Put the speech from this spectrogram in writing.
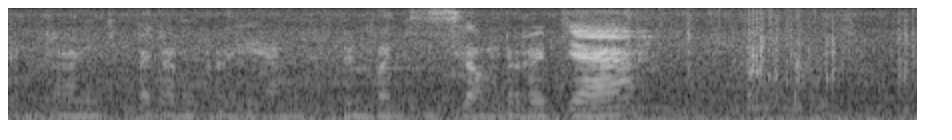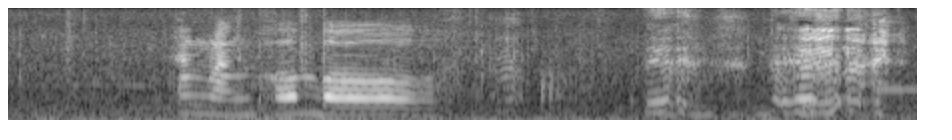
กำลังจะไปโรงเรียน เป็นวันที่สองแล้วนะจ๊ะทางหลังพร้อมบออ๋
